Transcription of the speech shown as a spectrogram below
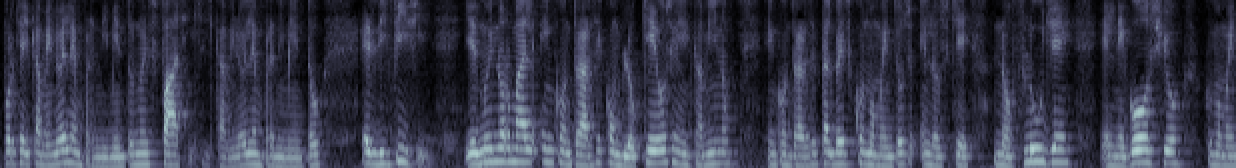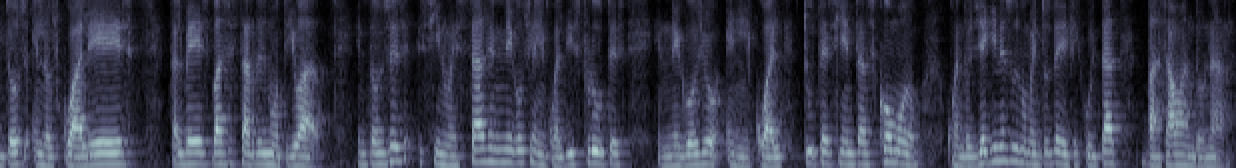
porque el camino del emprendimiento no es fácil, el camino del emprendimiento es difícil y es muy normal encontrarse con bloqueos en el camino, encontrarse tal vez con momentos en los que no fluye el negocio, con momentos en los cuales tal vez vas a estar desmotivado. Entonces, si no estás en un negocio en el cual disfrutes, en un negocio en el cual tú te sientas cómodo, cuando lleguen esos momentos de dificultad vas a abandonar.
